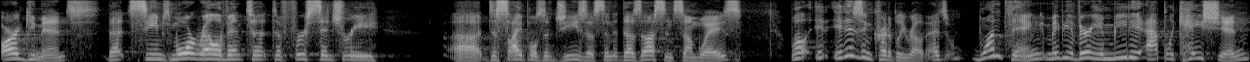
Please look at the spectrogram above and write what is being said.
argument that seems more relevant to, to first century uh, disciples of Jesus than it does us in some ways. Well, it, it is incredibly relevant. It's one thing, maybe a very immediate application,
